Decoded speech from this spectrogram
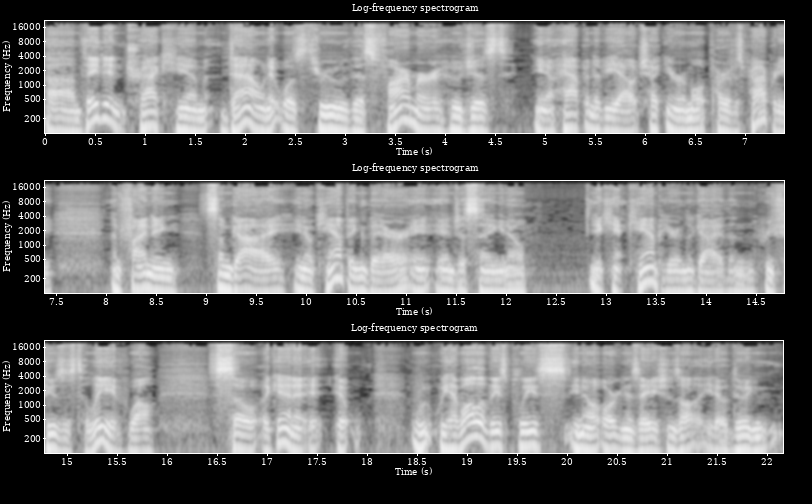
Um, they didn't track him down. It was through this farmer who just, you know, happened to be out checking a remote part of his property and finding some guy, you know, camping there and, and just saying, you know, you can't camp here. And the guy then refuses to leave. Well, so again, it, it, we have all of these police, you know, organizations, all, you know, doing,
